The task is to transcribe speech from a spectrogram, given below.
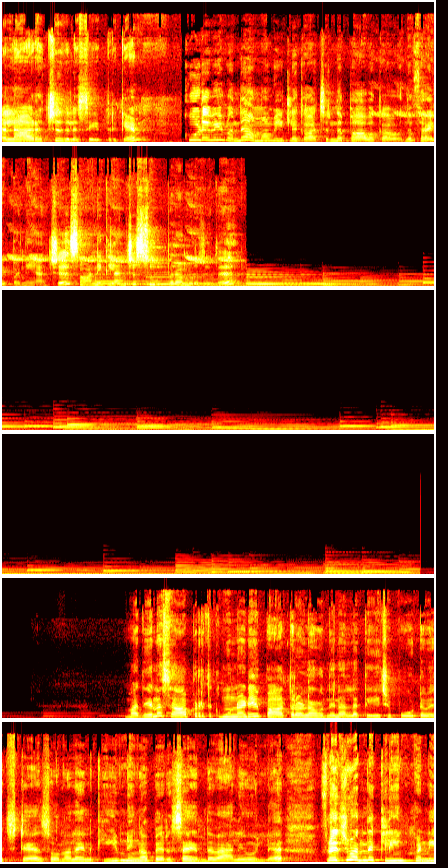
நல்லா அரைச்சி இதில் சேர்த்துருக்கேன். கூடவே வந்து அம்மா வீட்டில் காய்ச்சிருந்த பாவக்காய் வந்து ஃப்ரை பண்ணியாச்சு. ஸோ அன்னைக்கு லஞ்சு சூப்பராக முடிஞ்சது. மதியானம் சாப்பிட்றதுக்கு முன்னாடியே பாத்திரம்லாம் வந்து நல்லா தேய்ச்சி போட்டு வச்சுட்டேன். ஸோ அதனால் எனக்கு ஈவினிங்காக பெருசாக எந்த வேலையும் இல்லை. ஃப்ரிட்ஜ் வந்து க்ளீன் பண்ணி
